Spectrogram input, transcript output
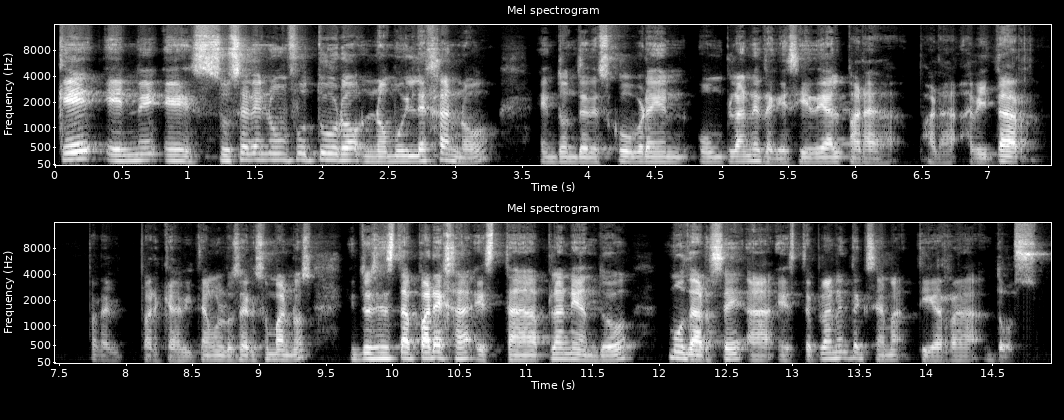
que eh, sucede en un futuro no muy lejano, en donde descubren un planeta que es ideal para, para habitar, para, para, que habitamos los seres humanos. Entonces esta pareja está planeando mudarse a este planeta que se llama Tierra 2.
